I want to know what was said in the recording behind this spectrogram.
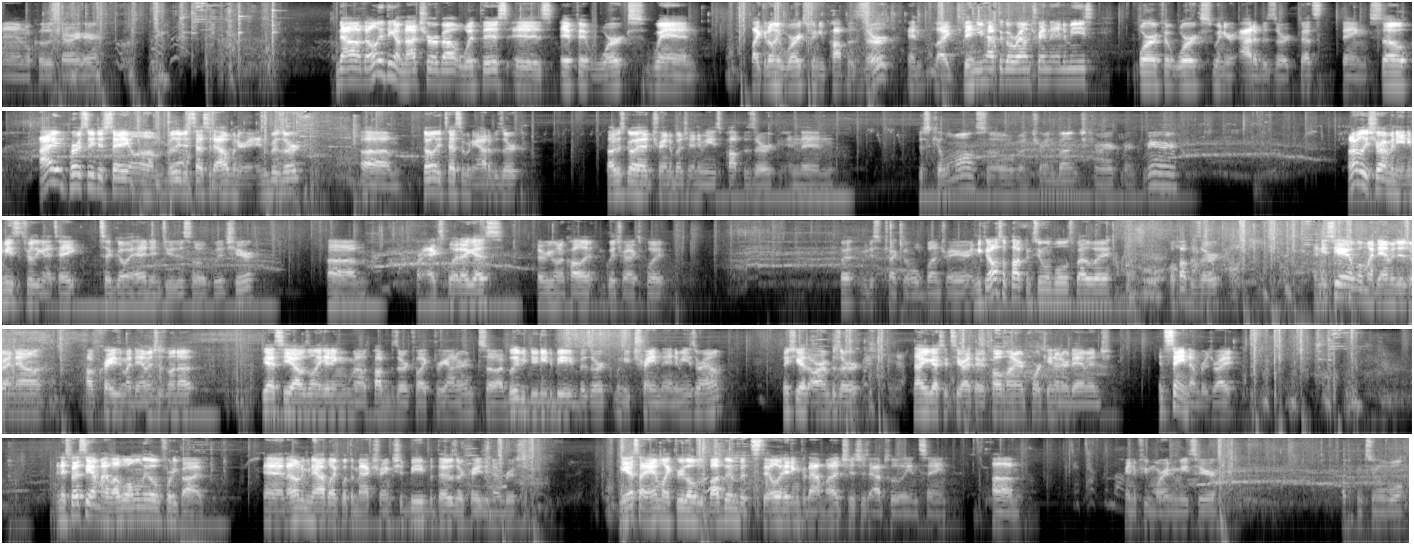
And we'll kill this guy right here. Now, the only thing I'm not sure about with this is if it works when, like, it only works when you pop a Zerk, and, like, then you have to go around train the enemies, or if it works when you're out of Zerk. That's the thing. So, I personally just say, um, really just test it out when you're in Berserk. Um, don't really test it when you're out of Berserk. So I'll just go ahead, train a bunch of enemies, pop the Zerk, and then just kill them all. So we're gonna train a bunch. Come here, come here, come here. I'm not really sure how many enemies it's really gonna take to go ahead and do this little glitch here. Um, or exploit, I guess. Whatever you want to call it. Glitch or exploit. But we just subtracted a whole bunch right here. And you can also pop consumables, by the way. We'll pop a Zerk. And you see how what my damage is right now. How crazy my damage just went up. Guys see I was only hitting when I was popping Berserk for like 300. So I believe you do need to be Berserk when you train the enemies around. Make sure you guys are in Berserk. Now you guys can see right there, 1200, 1400 damage. Insane numbers, right? And especially at my level, I'm only level 45. And I don't even have like what the max strength should be, but those are crazy numbers. Yes, I am like three levels above them, but still hitting for that much is just absolutely insane. Um, and a few more enemies here. Consumable.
